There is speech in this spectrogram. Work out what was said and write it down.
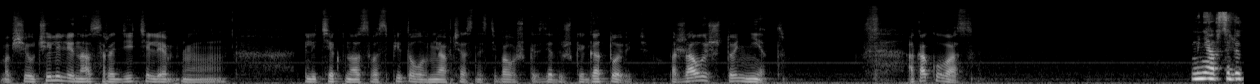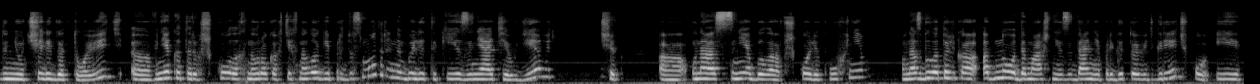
вообще учили ли нас родители или те, кто нас воспитывал, у меня в частности бабушка с дедушкой, готовить? Пожалуй, что нет. А как у вас? Меня абсолютно не учили готовить. Э, в некоторых школах на уроках технологий предусмотрены были такие занятия у девочек. А, у нас не было в школе кухни. У нас было только одно домашнее задание приготовить гречку, и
